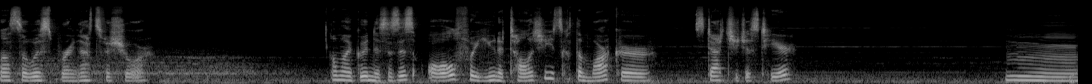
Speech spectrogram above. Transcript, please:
Lots of whispering, that's for sure. Oh my goodness, is this all for unitology? It's got the marker statue just here. Hmm.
